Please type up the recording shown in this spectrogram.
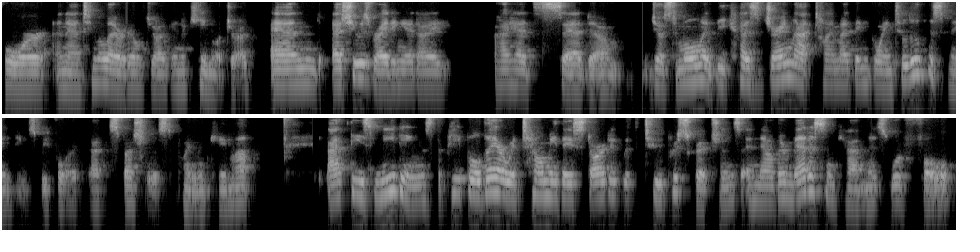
for an anti-malarial drug and a chemo drug. And as she was writing it, I I had said um, just a moment because during that time I'd been going to lupus meetings before that specialist appointment came up. At these meetings, the people there would tell me they started with two prescriptions and now their medicine cabinets were full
